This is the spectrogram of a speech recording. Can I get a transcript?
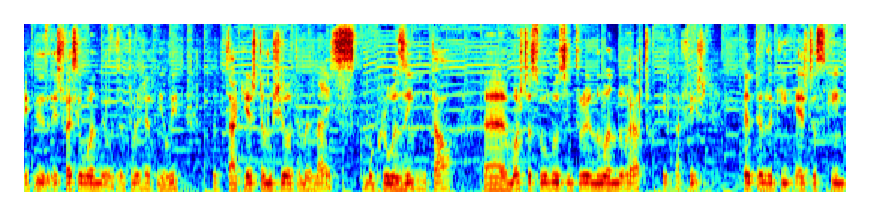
este vai ser o ano eu também já tinha lido. Está aqui esta mochila também nice, com uma coroazinha e tal. Uh, mostra a sua luz interior no ano do rato, que está fixe. Portanto, temos aqui esta skin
